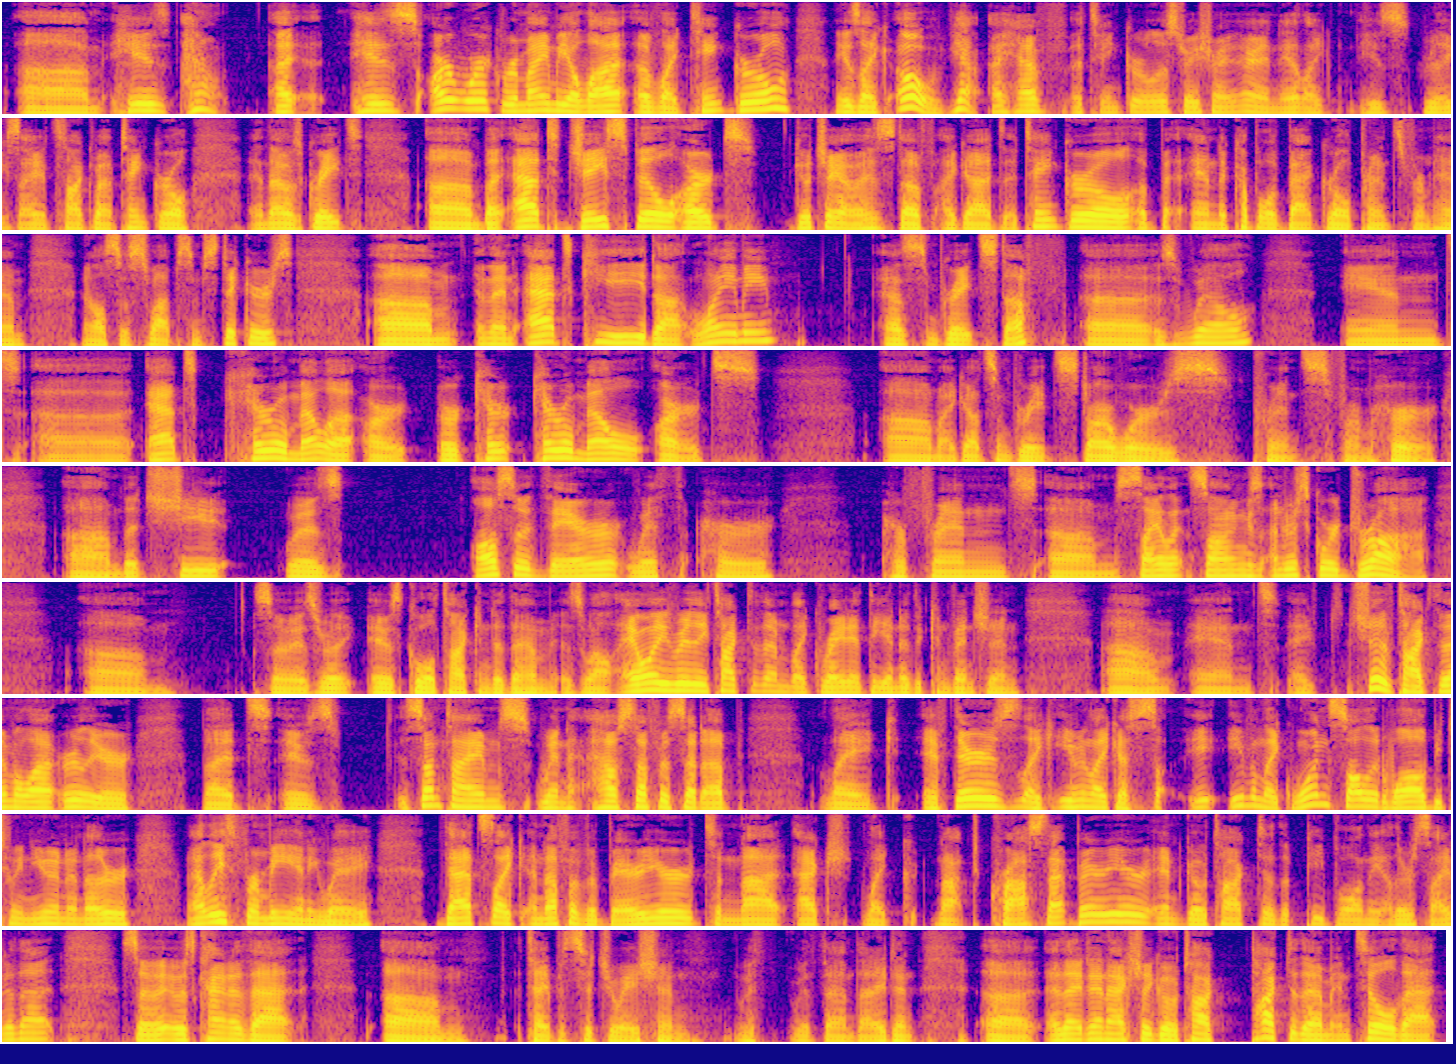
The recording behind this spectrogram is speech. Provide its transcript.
Um, his I don't I his artwork remind me a lot of like Tank Girl. He's like, oh yeah, I have a Tank Girl illustration right there, and it, like he's really excited to talk about Tank Girl, and that was great. Um, but at J Spill Art, go check out his stuff. I got a Tank Girl and a couple of Batgirl prints from him, and also swapped some stickers. Um, and then at key.lamey has some great stuff uh, as well. And uh, at Caramella Art or Car- Caramel Arts, um, I got some great Star Wars prints from her. Um, but she was also there with her her friends um, Silent Songs underscore Draw. Um, so it was really it was cool talking to them as well. I only really talked to them like right at the end of the convention um, and I should have talked to them a lot earlier, but it was sometimes when how stuff was set up, like if there's like even like a even like one solid wall between you and another, at least for me anyway, that's like enough of a barrier to not actually like not cross that barrier and go talk to the people on the other side of that. So it was kind of that um, type of situation with with them that I didn't uh, and I didn't actually go talk talk to them until that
